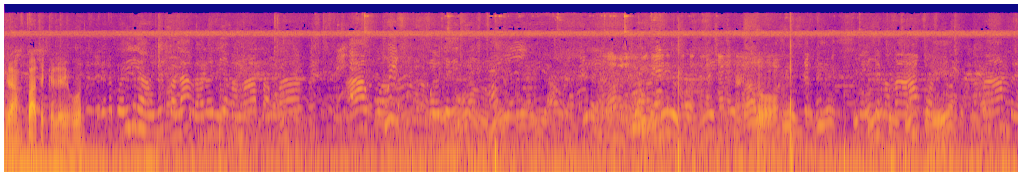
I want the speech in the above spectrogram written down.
Gran pase que le dejó. Yo no podía unir palabras, solo decía mamá, papá, agua. ¿Y hoy qué dice? Eso. Dice mamá, agua, mamá, hambre.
